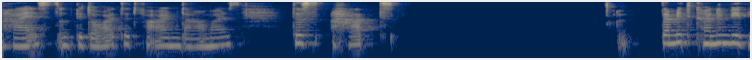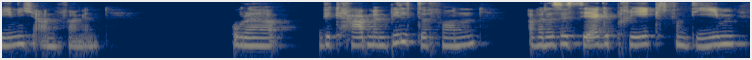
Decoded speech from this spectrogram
heißt und bedeutet, vor allem damals, das hat, damit können wir wenig anfangen. Oder wir haben ein Bild davon, aber das ist sehr geprägt von dem,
